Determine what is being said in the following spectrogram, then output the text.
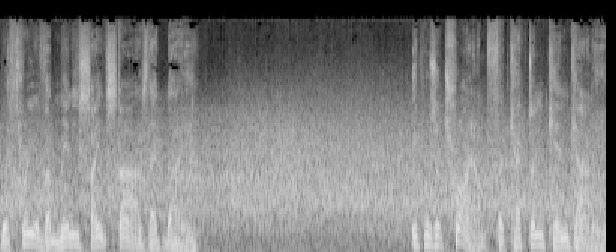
were three of the many Saint stars that day. It was a triumph for Captain Ken Kearney.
